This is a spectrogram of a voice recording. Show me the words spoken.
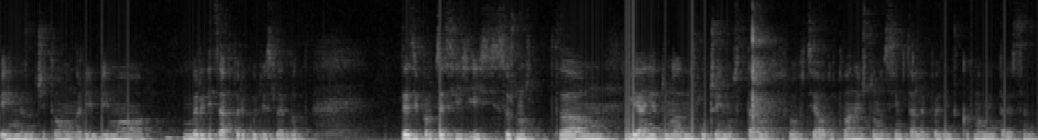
е незначително. Нали, има редица автори, които изследват тези процеси и всъщност влиянието на случайността в, в цялото това нещо на Сим Талеп е един такъв много интересен,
